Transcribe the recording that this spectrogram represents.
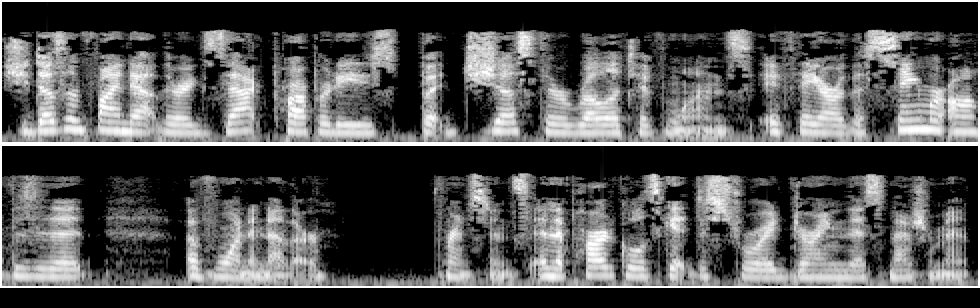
She doesn't find out their exact properties, but just their relative ones, if they are the same or opposite of one another, for instance, and the particles get destroyed during this measurement.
